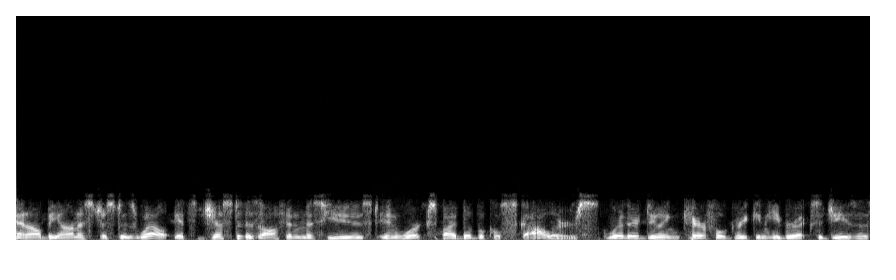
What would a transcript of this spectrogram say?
And I'll be honest just as well, it's just as often misused in works by biblical scholars where they're doing careful Greek and Hebrew exegesis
